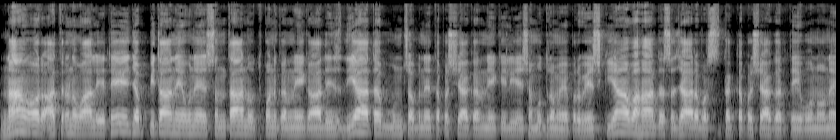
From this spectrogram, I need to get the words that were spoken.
नाम और आचरण वाले थे। जब पिता ने उन्हें संतान उत्पन्न करने का आदेश दिया, तब उन सबने तपस्या करने के लिए समुद्र में प्रवेश किया। वहाँ दस हज़ार वर्ष तक तपस्या करते उन्होंने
